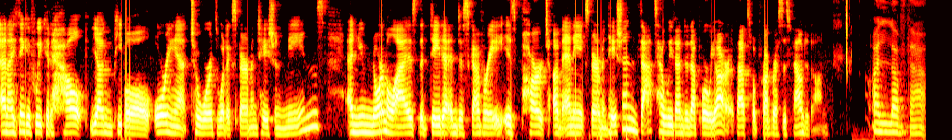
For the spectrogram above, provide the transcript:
And I think if we could help young people orient towards what experimentation means, and you normalize that data and discovery is part of any experimentation, that's how we've ended up where we are. That's what progress is founded on. I love that.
